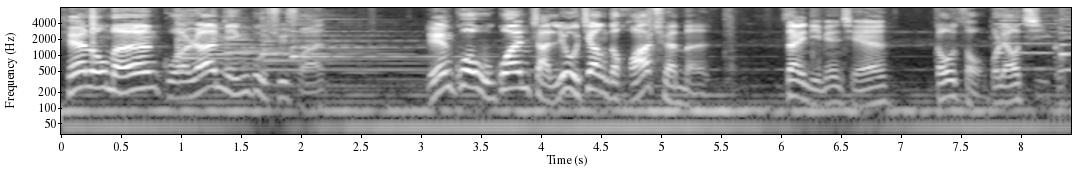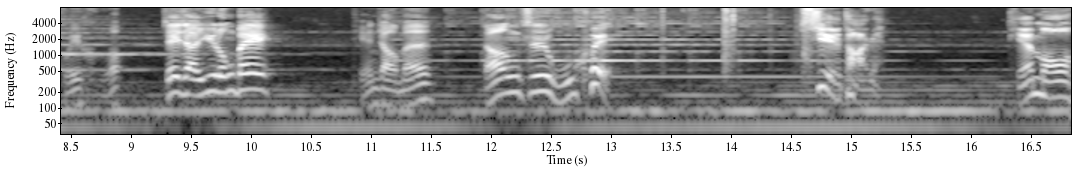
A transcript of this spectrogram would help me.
天龙门果然名不虚传，连过五关斩六将的华拳门，在你面前都走不了几个回合。这盏玉龙杯，田掌门当之无愧。谢大人，田某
